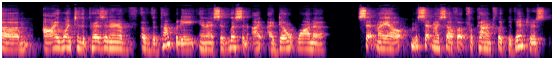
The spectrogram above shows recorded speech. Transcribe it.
um, I went to the president of, of the company and I said, listen, I, I don't want to set my set myself up for conflict of interest,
